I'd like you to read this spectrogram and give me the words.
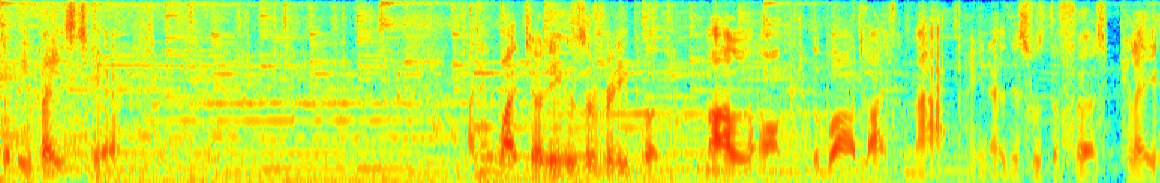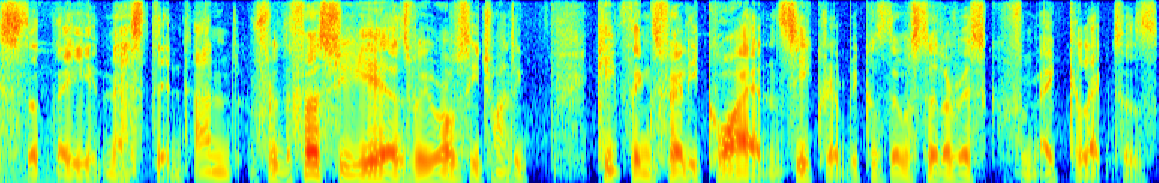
to be based here. I think white-tailed eagles have really put Mull on the wildlife map. You know, this was the first place that they nested. And for the first few years, we were obviously trying to keep things fairly quiet and secret because there was still a risk from egg collectors.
